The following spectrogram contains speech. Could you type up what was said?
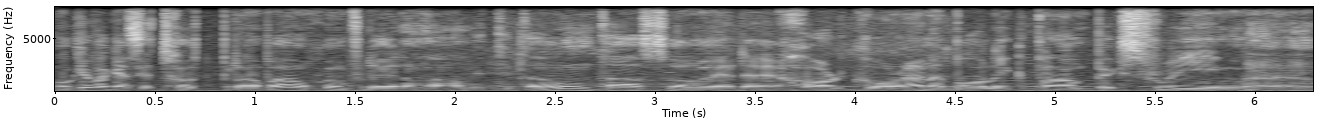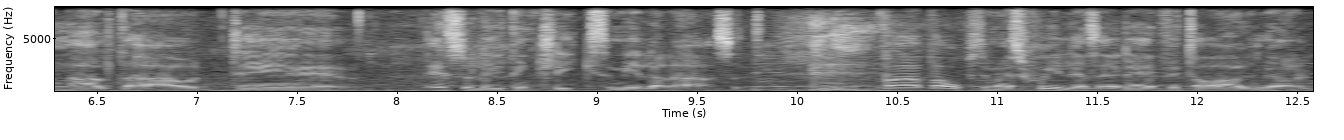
Och jag var ganska trött på den här branschen för det är de här, om vi tittar runt här så är det hardcore, anabolic, pump, extreme, eh, allt det här. Och det är så liten klick som gillar det här. Så att, vad, vad Optimize skiljer sig det är att vi tar all mjölk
